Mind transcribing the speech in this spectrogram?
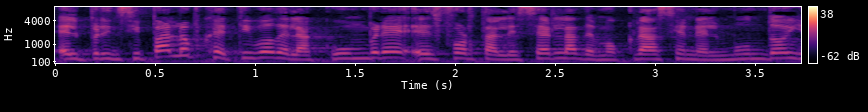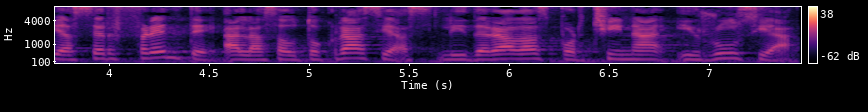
El principal objetivo de la cumbre es fortalecer la democracia en el mundo y hacer frente a las autocracias lideradas por China y Rusia.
